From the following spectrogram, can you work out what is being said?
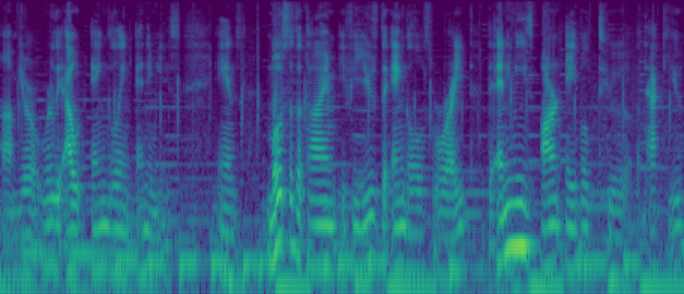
um, you're really out angling enemies. And most of the time, if you use the angles right, the enemies aren't able to attack you,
